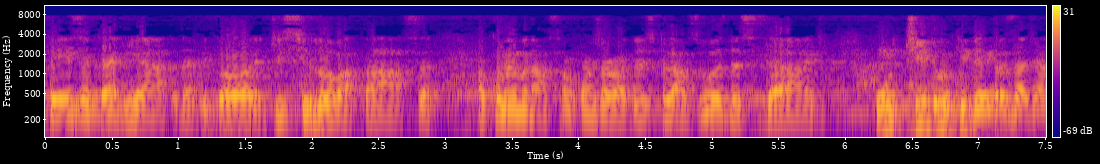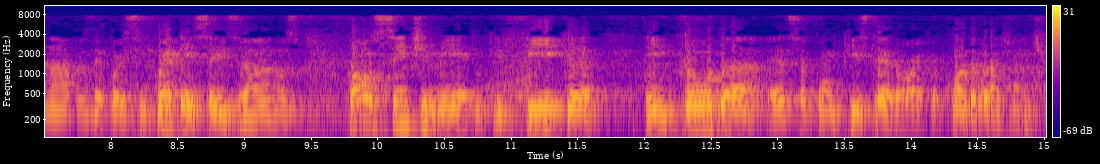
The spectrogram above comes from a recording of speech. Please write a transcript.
fez a carreata da vitória, destilou a taça, a comemoração com os jogadores pelas ruas da cidade, um título que veio para a cidade de Anápolis depois de 56 anos. Qual o sentimento que fica em toda essa conquista heróica? Conta pra gente.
